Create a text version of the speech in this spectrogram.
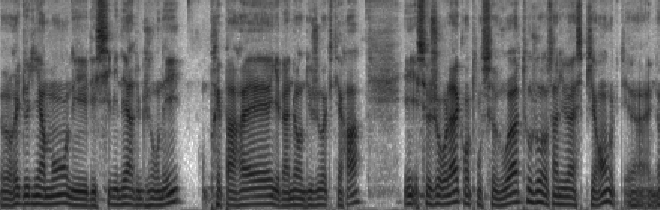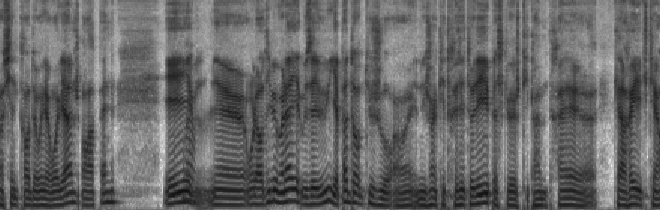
euh, régulièrement des, des séminaires d'une journée. On préparait, il y avait un ordre du jour, etc. Et ce jour-là, quand on se voit, toujours dans un lieu inspirant, une ancienne corderie royale, je me rappelle, et euh, on leur dit, mais voilà, vous avez vu, il n'y a pas d'ordre du jour. Alors, les gens étaient très étonnés parce que j'étais quand même très euh, carré, etc.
